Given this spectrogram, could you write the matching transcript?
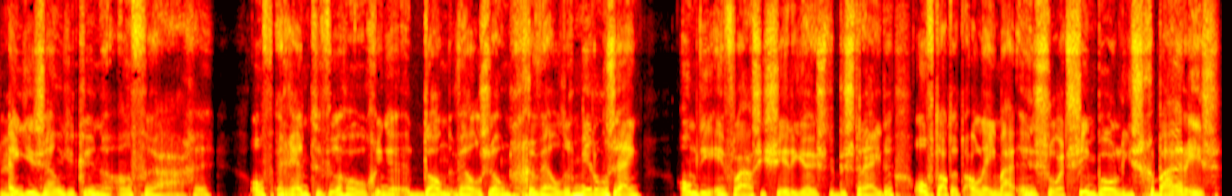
Ja. En je zou je kunnen afvragen of renteverhogingen dan wel zo'n geweldig middel zijn om die inflatie serieus te bestrijden, of dat het alleen maar een soort symbolisch gebaar is.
